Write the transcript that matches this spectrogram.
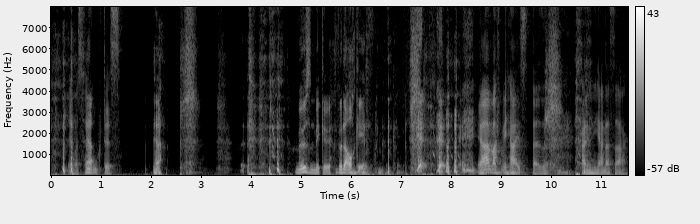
irgendwas Verbuchtes. ja. ja. Mösenmickel würde auch gehen. ja, macht mich heiß. Also, kann ich nicht anders sagen.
